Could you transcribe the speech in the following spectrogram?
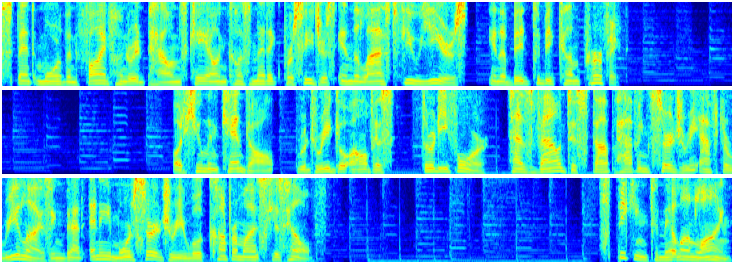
spent more than £500k on cosmetic procedures in the last few years, in a bid to become perfect. But human Ken Doll, Rodrigo Alves, 34, has vowed to stop having surgery after realizing that any more surgery will compromise his health. Speaking to Mail Online,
